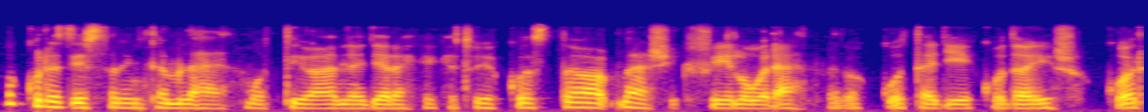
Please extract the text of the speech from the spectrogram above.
akkor azért szerintem lehet motiválni a gyerekeket, hogy akkor azt a másik fél órát meg akkor tegyék oda, és akkor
